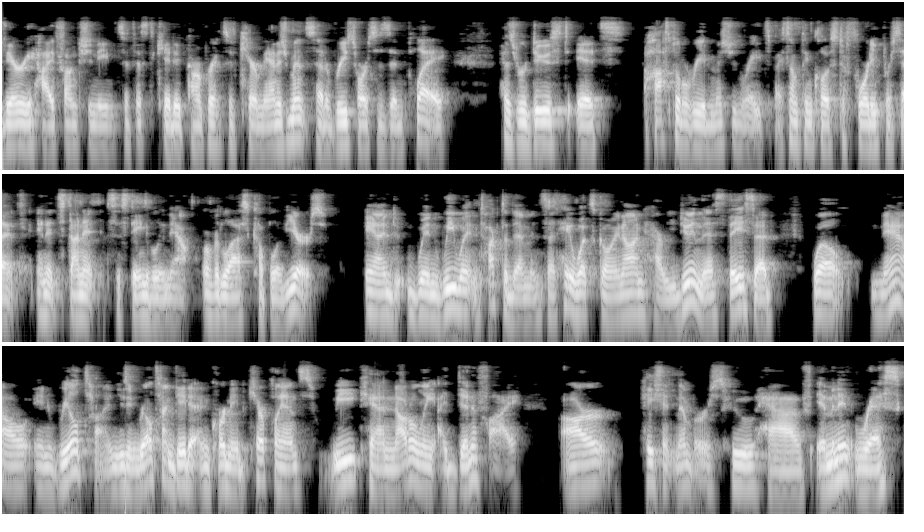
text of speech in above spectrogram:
very high functioning, sophisticated comprehensive care management set of resources in play, has reduced its hospital readmission rates by something close to 40%. And it's done it sustainably now over the last couple of years. And when we went and talked to them and said, Hey, what's going on? How are you doing this? They said, well, now in real time, using real time data and coordinated care plans, we can not only identify our patient members who have imminent risk,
